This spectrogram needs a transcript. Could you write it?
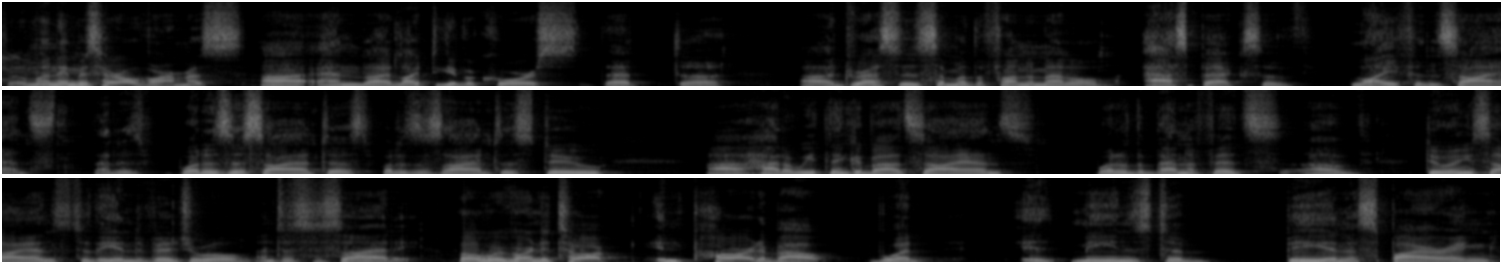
So my name is Harold Varmus, uh, and I'd like to give a course that uh, addresses some of the fundamental aspects of life and science. That is, what is a scientist? What does a scientist do? Uh, how do we think about science? What are the benefits of doing science to the individual and to society? Well, we're going to talk in part about what it means to be an aspiring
